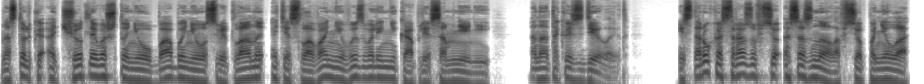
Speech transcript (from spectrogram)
Настолько отчетливо, что ни у бабы, ни у Светланы эти слова не вызвали ни капли сомнений. Она так и сделает. И старуха сразу все осознала, все поняла.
